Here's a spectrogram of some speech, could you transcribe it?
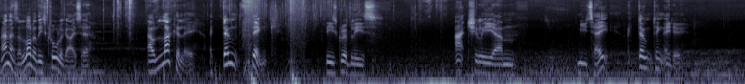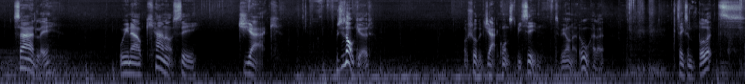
Man, there's a lot of these crawler guys here. Now, luckily, I don't think these Gribblies actually um, mutate. I don't think they do. Sadly, we now cannot see Jack, which is not good. I'm sure that Jack wants to be seen, to be honest. Oh, hello. Take some bullets.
